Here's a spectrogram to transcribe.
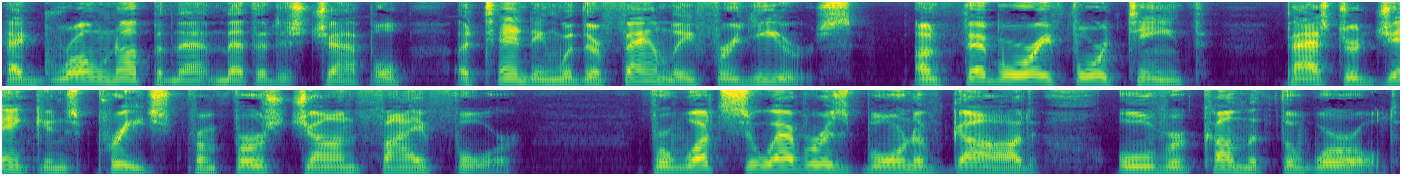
had grown up in that Methodist chapel, attending with her family for years. On February 14th, Pastor Jenkins preached from 1 John 5 4. For whatsoever is born of God overcometh the world.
